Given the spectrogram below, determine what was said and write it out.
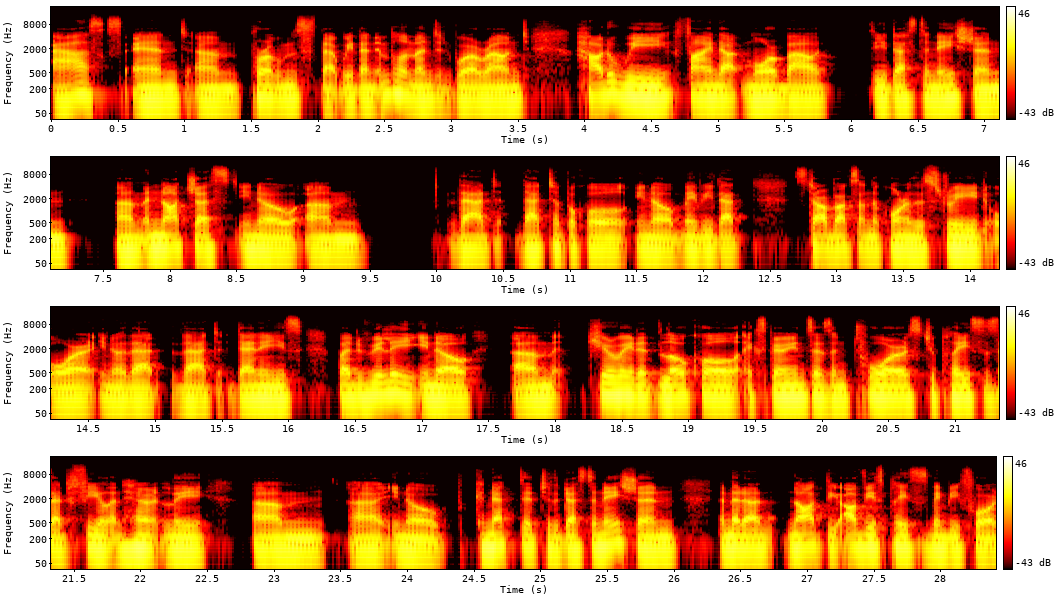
asks and um, programs that we then implemented were around how do we find out more about the destination um, and not just you know um, that that typical you know maybe that Starbucks on the corner of the street or you know that that Denny's, but really you know um, curated local experiences and tours to places that feel inherently um, uh, you know connected to the destination and that are not the obvious places maybe for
